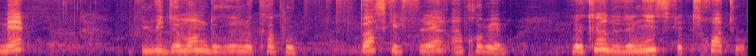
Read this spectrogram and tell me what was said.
Mais lui demande d'ouvrir le capot parce qu'il flaire un problème. Le cœur de Denise fait trois tours.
